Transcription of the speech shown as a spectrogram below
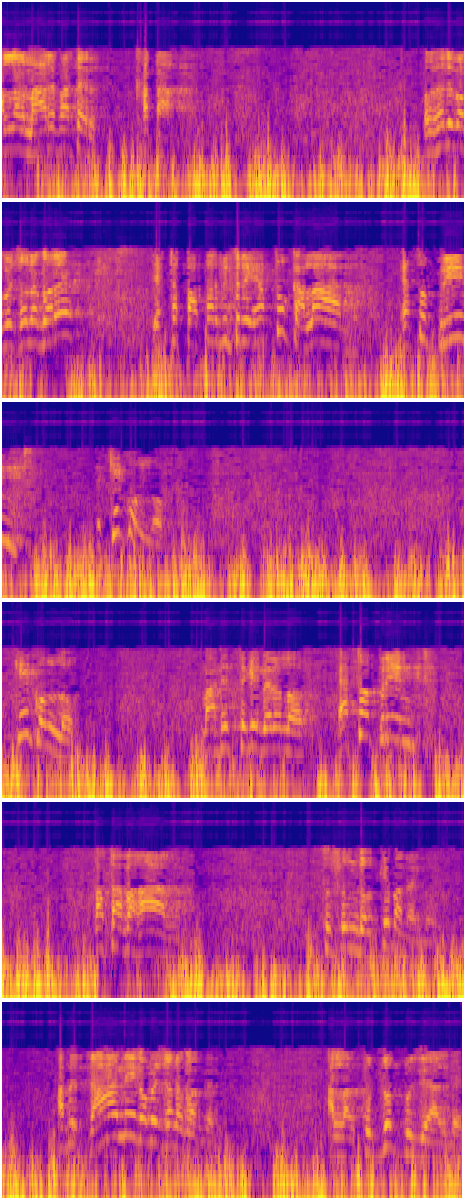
আল্লাহর মারে ফাতের খাতা। ওখানে গবেষণা করে, একটা পাতার ভিতরে এত কালার, এত প্রিন্ট কে করল? কে করল? মাঠের থেকে বেরোলো। এত প্রিন্ট পাতা বাহার। তো সুন্দর। কে বানাইলো? আপনি যা নিয়ে গবেষণা করবেন আল্লাহর কুদরত বুঝে আসবে।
